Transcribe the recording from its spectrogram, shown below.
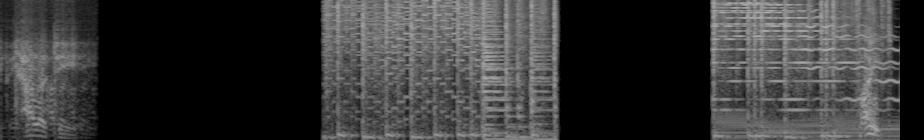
Fatality. Fight!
